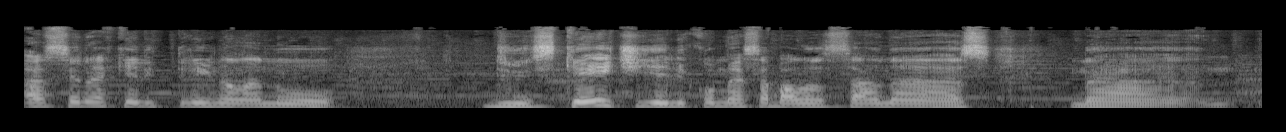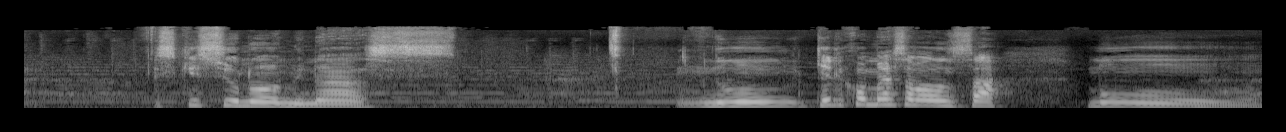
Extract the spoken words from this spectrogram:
a cena que ele treina lá no de um skate e ele começa a balançar nas na esqueci o nome nas no, que ele começa a balançar no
